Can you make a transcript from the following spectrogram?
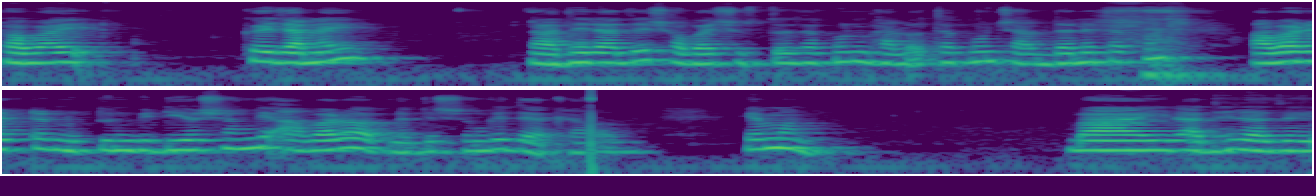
সবাইকে জানাই রাধে রাধে, সবাই সুস্থ থাকুন, ভালো থাকুন, সাবধানে থাকুন। আবার একটা নতুন ভিডিওর সঙ্গে আবারও আপনাদের সঙ্গে দেখা হবে। কেমন? বাই, রাধে রাধে।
